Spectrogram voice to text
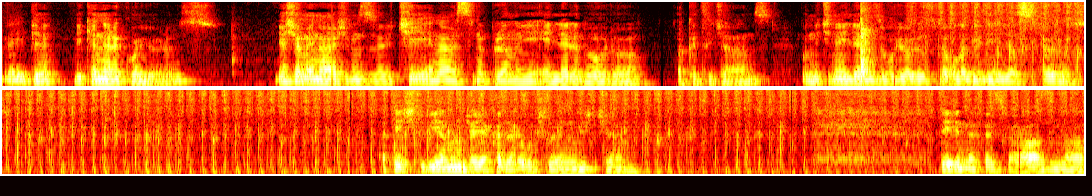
Ve ipi bir kenara koyuyoruz. Yaşam enerjimizi, çi enerjisini, pranayı ellere doğru akıtacağız. Bunun için ellerimizi vuruyoruz ve olabildiğince ısıtıyoruz. Ateş gibi yanıncaya kadar avuçlarını içeceğim. Derin nefes ver ağzından.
